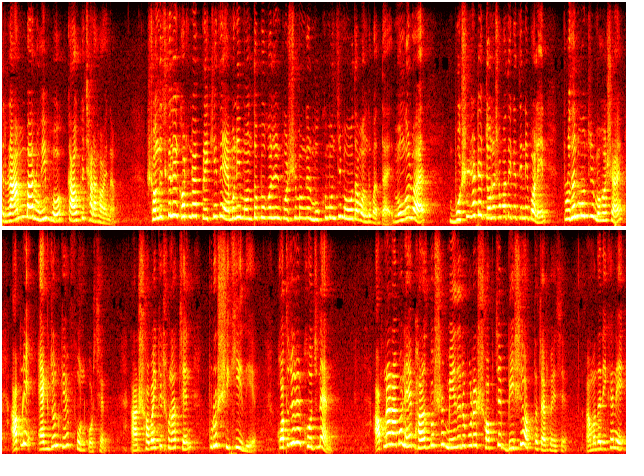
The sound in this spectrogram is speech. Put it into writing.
রাম বা রহিম হোক, কাউকে ছাড়া হয় না। সন্দেশকালীর ঘটনার প্রেক্ষিতে এমনই মন্তব্য করলেন পশ্চিমবঙ্গের মুখ্যমন্ত্রী মমতা বন্দ্যোপাধ্যায়। মঙ্গলবার বসিরহাটের জনসভা থেকে তিনি বলেন, প্রধানমন্ত্রী মহাশয়, আপনি একজনকে ফোন করছেন আর সবাইকে শোনাচ্ছেন পুরো শিখিয়ে দিয়ে। কতজনের খোঁজ নেন? আপনার আমলে ভারতবর্ষের মেয়েদের উপরে সবচেয়ে বেশি অত্যাচার হয়েছে। আমাদের এখানে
